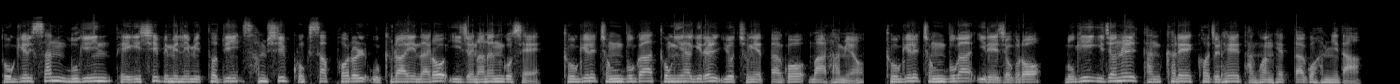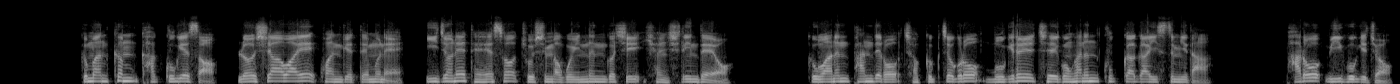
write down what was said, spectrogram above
독일산 무기인 122mm 뒤30 곡사포를 우크라이나로 이전하는 곳에 독일 정부가 동의하기를 요청했다고 말하며 독일 정부가 이례적으로 무기 이전을 단칼에 거절해 당황했다고 합니다. 그만큼 각국에서 러시아와의 관계 때문에 이전에 대해서 조심하고 있는 것이 현실인데요. 그와는 반대로 적극적으로 무기를 제공하는 국가가 있습니다. 바로 미국이죠.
